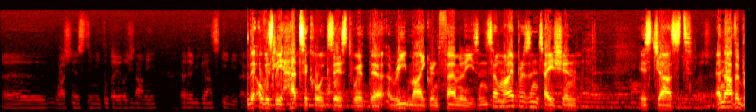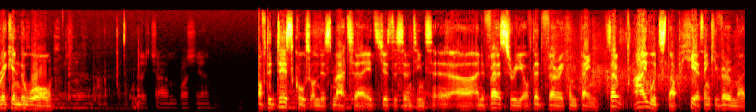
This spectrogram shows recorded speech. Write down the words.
Kiedy nawet jeszcze do porządku lat 60. również współistnieli właśnie z tymi tutaj rodzinami They obviously had to coexist with the re-migrant families, and so my presentation is just another brick in the wall Tutaj chciałem właśnie of the discourse on this matter. It's just the 17th uh, anniversary of that very campaign. So I would stop here. Thank you very much.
